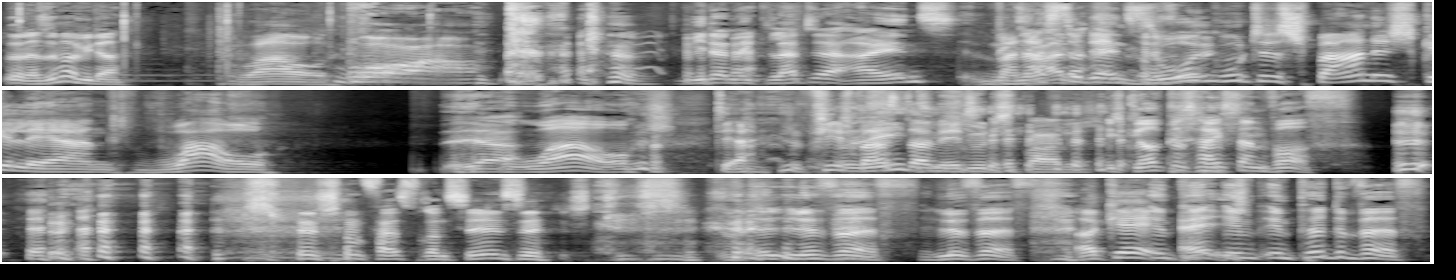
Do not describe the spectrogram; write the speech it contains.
So, da sind wir wieder. Wow. Boah. Wieder eine glatte Eins. Eine Wann hast du denn Eins, so gutes Spanisch gelernt? Wow. Ja. Wow. Ja, viel Spaß Richtig damit. gut Spanisch. Ich glaube, das heißt dann Woff. Das ist schon fast Französisch. Le Veuf, Le Veuf. Okay, Im, Ey, ich- im, im Peu de Veuf.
